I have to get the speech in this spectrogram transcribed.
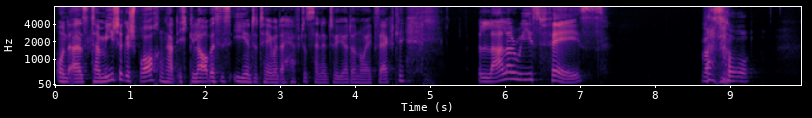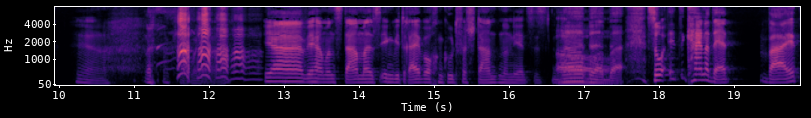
Und als Tamisha gesprochen hat, ich glaube, es ist E-Entertainment, I have to send it to you, I don't know exactly. Lala Rees Face war so, ja. Okay, ja, wir haben uns damals irgendwie drei Wochen gut verstanden und jetzt ist blah, blah, blah. so äh, keiner that Vibe.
